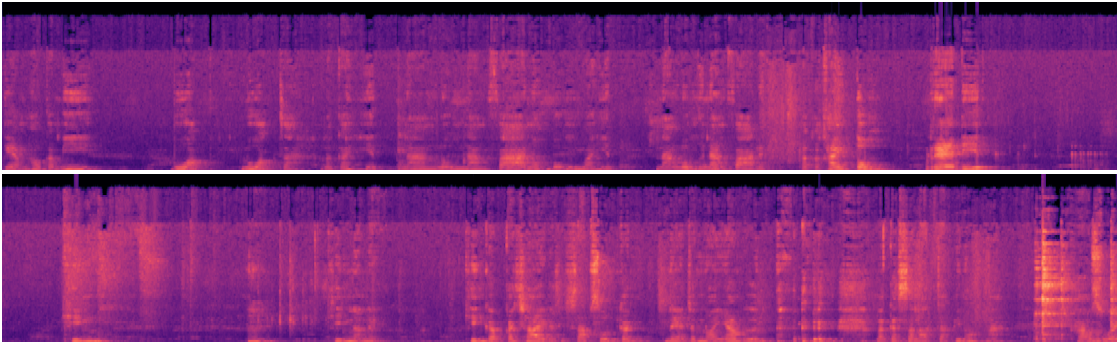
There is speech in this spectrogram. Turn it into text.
แก้มเฮากับมีบวบลวกจ้ะแล้วก็เห็ดนางลมนางฟ้าเนาะบ่ฮู้ว่าเห็ด นางลมคือนางฟ้าเลยแล้วก็ไข่ต้มแรดิสขิงอืมขิงนั่นแหละขิงกับกระชายกับสิซับสนกันแน่จังน้อยย่ามเอิญแล้วก็สลัดจากพี่น้องนะข้าวสวย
